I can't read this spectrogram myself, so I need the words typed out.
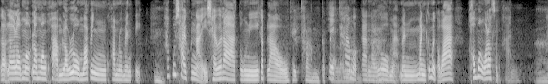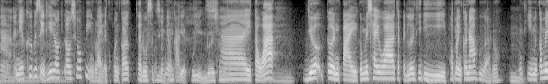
เราเราเรามองเรามองความเล้าโลมว่าเป็นความโรแมนติกอืมถ้าผู้ชายคนไหนใช้เวลาตรงนี้กับเรา take time กับเทคไทม์กับการเล้าโลมอะมันมันก็เหมือนกับว่าเขามองว่าเราสำคัญอ่าอันนี้คือเป็นสิ่งที่เราเราเชื่อว่าผู้หญิงหลายหลายๆคนก็จะรู้สึกมันเหเช่มือนนเดียวให้กันเกียรติผู้หญิงด้วยใช่ใชไหม่แต่ว่าอืมเยอะเกินไปก็ไม่ใช่ว่าจะเป็นเรื่องที่ดี เพราะมันก็น่าเบื่อเนาะอืมบางทีมันก็ไม่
